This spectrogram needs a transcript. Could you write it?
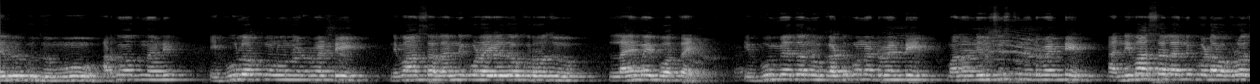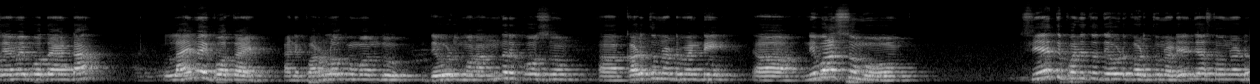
ఎరుగుదుము. అర్థమవుతుందండి ఈ భూలోకంలో ఉన్నటువంటి నివాసాలన్నీ కూడా ఏదో ఒక రోజు లయమైపోతాయి. ఈ భూమి మీద నువ్వు కట్టుకున్నటువంటి మనం నివసిస్తున్నటువంటి ఆ నివాసాలన్నీ కూడా ఒకరోజు ఏమైపోతాయంట? లయమైపోతాయి. కానీ పరలోకమందు దేవుడు మనందరి కోసం కడుతున్నటువంటి నివాసము చేతి పనితో దేవుడు కడుతున్నాడు. ఏం చేస్తా ఉన్నాడు?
